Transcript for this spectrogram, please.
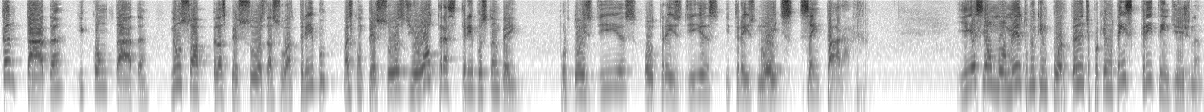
cantada e contada, não só pelas pessoas da sua tribo, mas com pessoas de outras tribos também por dois dias ou três dias e três noites sem parar. E esse é um momento muito importante, porque não tem escrita indígena,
